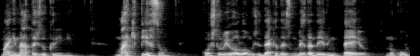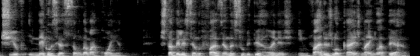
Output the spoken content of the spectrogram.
Magnatas do crime. Mike Pearson construiu ao longo de décadas um verdadeiro império no cultivo e negociação da maconha, estabelecendo fazendas subterrâneas em vários locais na Inglaterra.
